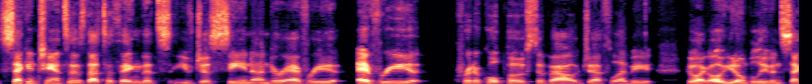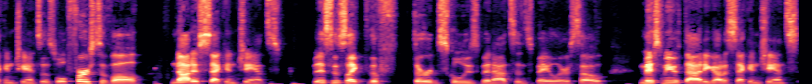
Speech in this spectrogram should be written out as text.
second chances that's a thing that's you've just seen under every every critical post about jeff lebby feel like oh you don't believe in second chances well first of all not a second chance this is like the third school he's been at since Baylor. So miss me with that. He got a second chance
